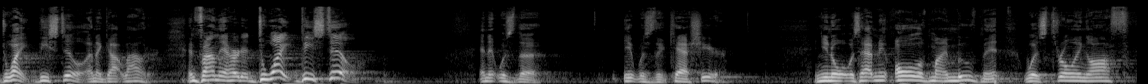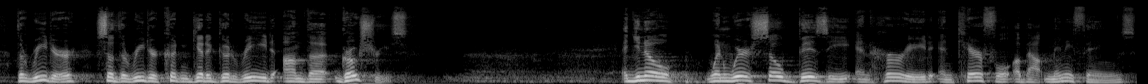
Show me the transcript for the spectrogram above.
Dwight, be still. And it got louder. And finally I heard it, Dwight, be still. And it was the, it was the cashier. And you know what was happening? All of my movement was throwing off the reader so the reader couldn't get a good read on the groceries. And you know, when we're so busy and hurried and careful about many things,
